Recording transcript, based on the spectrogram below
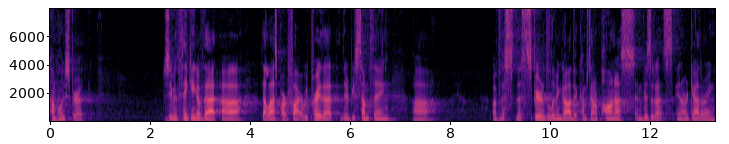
Come, Holy Spirit. Just even thinking of that, uh, that last part, fire, we pray that there'd be something. Uh, of the, the Spirit of the living God that comes down upon us and visit us in our gathering,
